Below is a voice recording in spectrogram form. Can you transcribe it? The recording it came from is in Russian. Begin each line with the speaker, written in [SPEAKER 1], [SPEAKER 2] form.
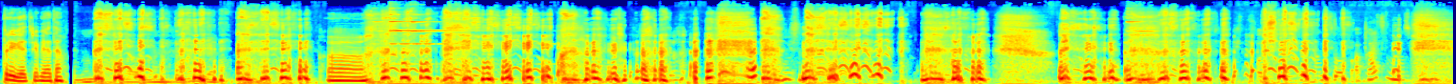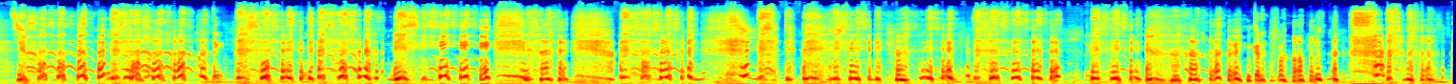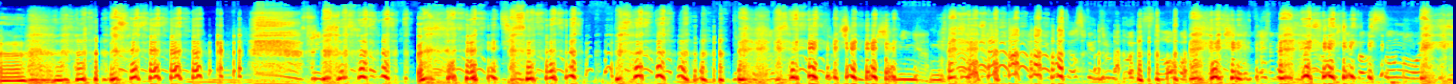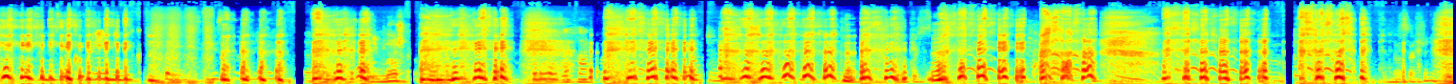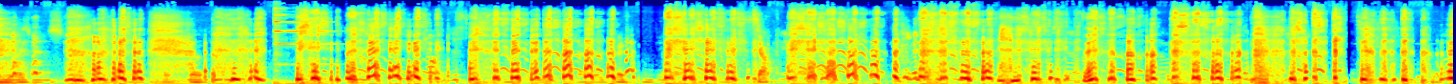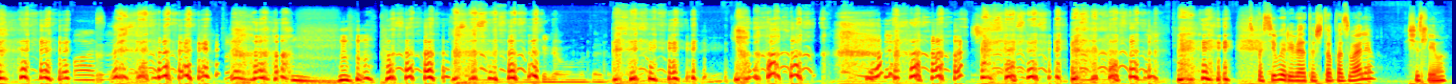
[SPEAKER 1] Привет, ребята. Микрофон.
[SPEAKER 2] Меня. Я хотела сказать другое слово. Сунулась. Сколько времени.
[SPEAKER 3] Немножко.
[SPEAKER 2] Привет, Захар.
[SPEAKER 1] Спасибо, ребята, что позвали. Счастливо.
